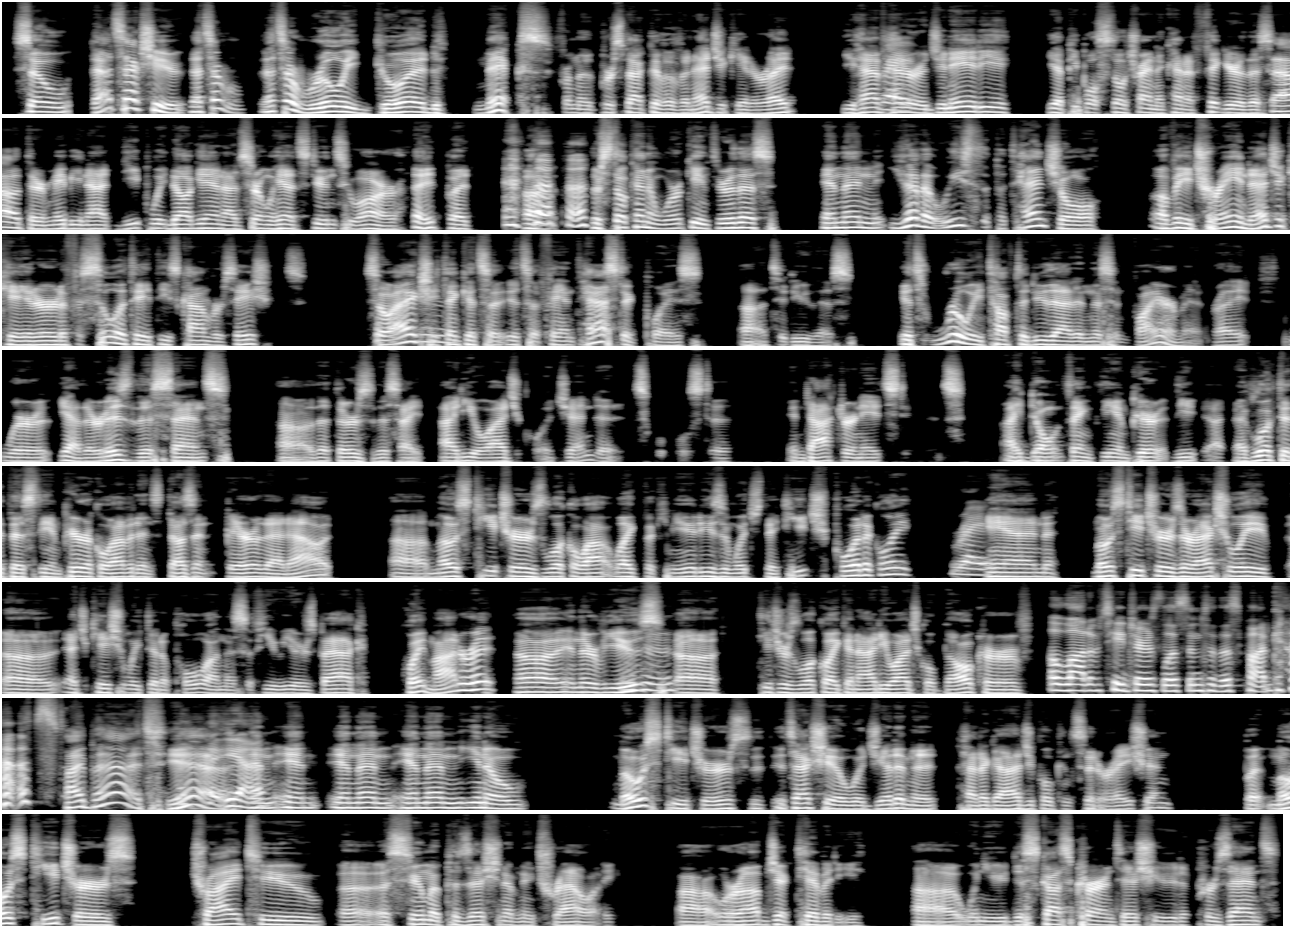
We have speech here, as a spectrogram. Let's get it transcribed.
So that's actually that's a that's a really good mix from the perspective of an educator, right? You have Right. heterogeneity. You have people still trying to kind of figure this out. They're maybe not deeply dug in. I've certainly had students who are, right? But uh, they're still kind of working through this. And then you have at least the potential of a trained educator to facilitate these conversations. So I actually Mm. think it's a it's a fantastic place uh, to do this. It's really tough to do that in this environment, right? Where yeah, there is this sense uh, that there's this I- ideological agenda in schools to indoctrinate students. I don't think the empir- the I've looked at this. The empirical evidence doesn't bear that out. Uh, most teachers look a lot like the communities in which they teach politically, right. and most teachers are actually. Uh, Education Week did a poll on this a few years back. Quite moderate uh, in their views. Mhm. Uh, teachers look like an ideological bell curve. a lot of teachers listen to this podcast. I bet. Yeah. Yeah. And and and then and then, you know, most teachers, it's actually a legitimate pedagogical consideration, but most teachers try to uh, assume a position of neutrality uh, or objectivity uh, when you discuss current issue to present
